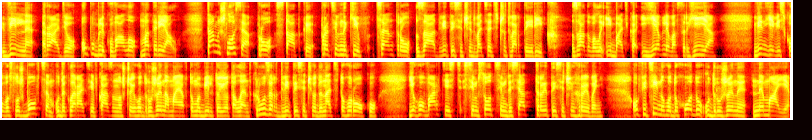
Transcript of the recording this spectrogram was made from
вільне радіо опублікувало матеріал. Там йшлося про статки працівників центру за 2024 рік. Згадували і батька Ієвлєва Сергія. Він є військовослужбовцем. У декларації вказано, що його дружина має автомобіль Toyota Land Cruiser 2011 року. Його вартість 773 тисячі гривень. Офіційного доходу у дружини немає.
